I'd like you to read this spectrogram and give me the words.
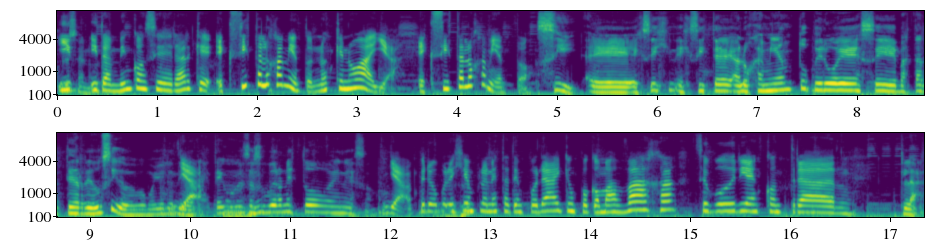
Y, y también considerar que existe alojamiento, no es que no haya, existe alojamiento. Sí, eh, exige- existe alojamiento, pero es eh, bastante reducido, como yo les digo. Ya. Tengo que ser súper honesto en eso. Ya, pero por ejemplo en esta temporada que es un poco más baja, se podría encontrar Claro.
